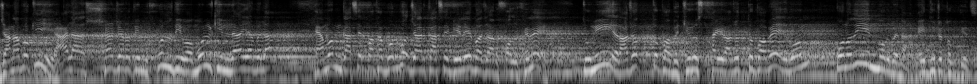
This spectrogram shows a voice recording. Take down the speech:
জানাব কি? আলা শাজারাতিল খুলদি ওয়া মুলকিন লা এমন গাছের কথা বলব যার কাছে গেলে বা যার ফল খেলে তুমি রাজত্ব পাবে, চিরস্থায়ী রাজত্ব পাবে এবং কোনোদিন মরবে না। এই দুটো টোক দিয়েছে।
